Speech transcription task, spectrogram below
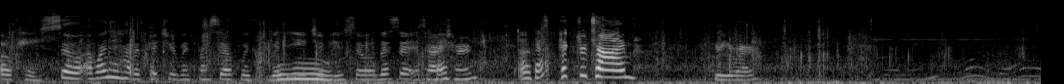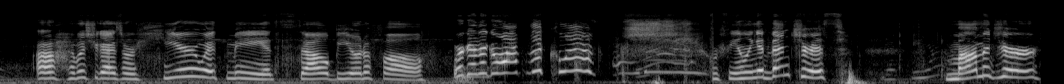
okay, so I want to have a picture with myself with, with each of you. So Alyssa, it's our Okay. turn. Okay. Picture time. Here you are. Oh, I wish you guys were here with me. It's so beautiful. We're gonna go off the cliff. We're feeling adventurous. Yes, we are. Momager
